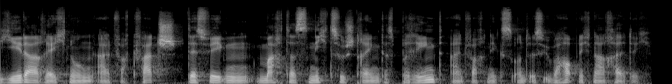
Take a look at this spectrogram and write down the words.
jeder Rechnung einfach Quatsch. Deswegen macht das nicht zu streng. Das bringt einfach nichts und ist überhaupt nicht nachhaltig.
